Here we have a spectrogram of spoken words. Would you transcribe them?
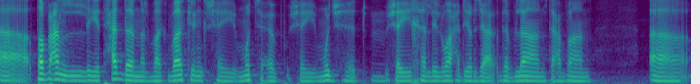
آه طبعا اللي يتحدى إن ال backpacking شيء متعب وشيء مجهد. وشيء يخلي الواحد يرجع ذبلان وتعبان آه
